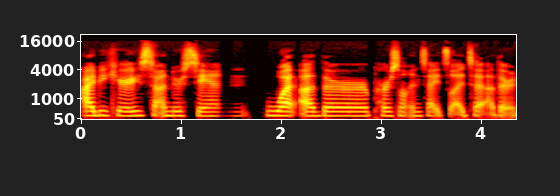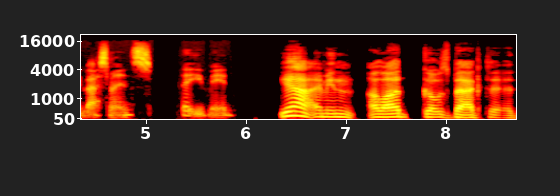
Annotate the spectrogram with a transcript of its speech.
I'd be curious to understand what other personal insights led to other investments that you've made. Yeah, I mean, a lot goes back to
